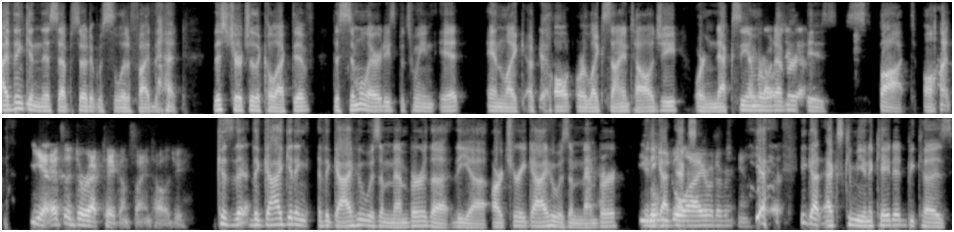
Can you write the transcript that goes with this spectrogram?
I think in this episode it was solidified that this Church of the Collective, the similarities between it and like a Yeah. cult or like Scientology or NXIVM or whatever yeah. is spot on. yeah, it's a direct take on Scientology. Because the Yeah. the guy getting the guy who was a member, the the uh, archery guy who was a member, And he Eagle- got Eagle ex- Eye or whatever. Yeah. he got excommunicated because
